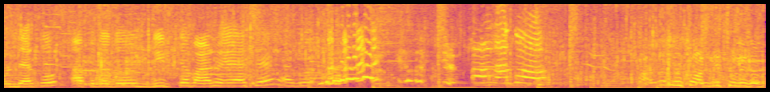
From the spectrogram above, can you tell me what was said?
ও দেখো আপাতত বার হয়ে আছে এখন চলে যাব।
